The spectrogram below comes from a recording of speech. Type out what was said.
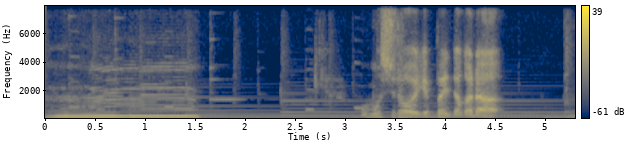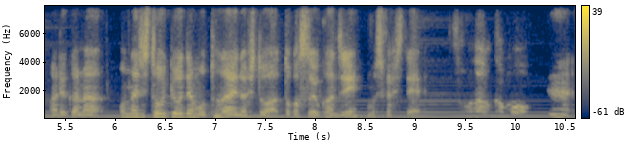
うーん。面白い。やっぱりだからあれかな？同じ東京でも都内の人はとかそういう感じ？もしかして。そうなのかもね、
